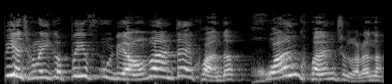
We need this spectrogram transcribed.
变成了一个背负两万贷款的还款者了呢？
